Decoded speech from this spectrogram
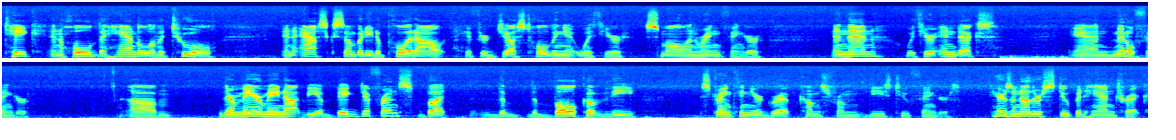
take and hold the handle of a tool and ask somebody to pull it out if you're just holding it with your small and ring finger, and then with your index and middle finger. Um, there may or may not be a big difference, but the, the bulk of the strength in your grip comes from these two fingers. Here's another stupid hand trick.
